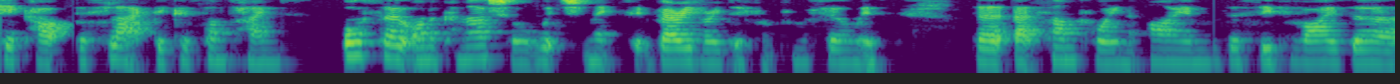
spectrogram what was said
pick up the slack because sometimes also on a commercial which makes it very very different from a film is that at some point I'm the supervisor,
